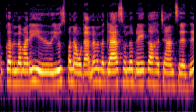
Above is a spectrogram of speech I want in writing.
குக்கர் இந்த மாதிரி யூஸ் பண்ணக்கூடாது அந்த கிளாஸ் வந்து பிரேக் ஆக சான்ஸ் இருக்குது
